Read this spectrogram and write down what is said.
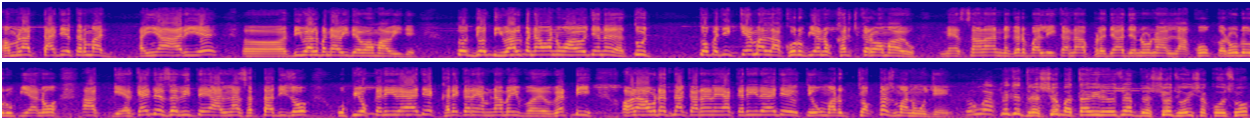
હમણાં તાજેતરમાં જ અહીંયા આ રીએ દિવાલ બનાવી દેવામાં આવી છે. તો જો દિવાલ બનાવવાનું આયોજન હતું જ, તો પછી કેમ આ લાખો રૂપિયાનો ખર્ચ કરવામાં આવ્યો? મહેસાણા નગરપાલિકાના પ્રજાજનોના લાખો કરોડો રૂપિયાનો આ ગેરકાયદેસર રીતે હાલના સત્તાધીશો ઉપયોગ કરી રહ્યા છે. ખરેખર એમનામાં વહીવટની અણઆવડતના કારણે આ કરી રહ્યા છે. તેવું મારું ચોક્કસ માનવું છે. તો હું આપને જે દ્રશ્યો બતાવી રહ્યો છું, આપ દ્રશ્યો જોઈ શકો છો.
